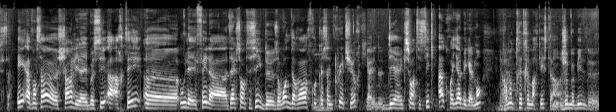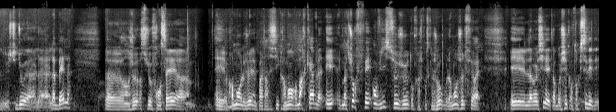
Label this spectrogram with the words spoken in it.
C'est ça. Et avant ça, euh, Charles, il avait bossé à Arte, euh, où il avait fait la direction artistique de The Wanderer Frankenstein Creature, qui a une direction artistique incroyable également, et vraiment très très marqué. C'était un jeu mobile de- du studio La, La- La Belle, euh, un jeu un studio français. euh, et vraiment, le jeu il a une part artistique vraiment remarquable et m'a toujours fait envie ce jeu. Donc je pense qu'un jour, au bout d'un moment, je le ferai. Et là-bas aussi, il a été embauché en tant que CDD,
